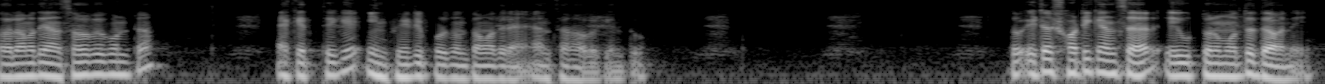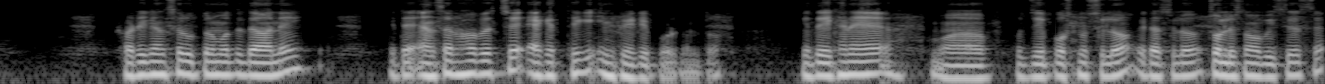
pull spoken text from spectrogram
তাহলে আমাদের অ্যান্সার হবে কোনটা? একের থেকে ইনফিনিটি পর্যন্ত আমাদের অ্যান্সার হবে কিন্তু। তো এটা সঠিক অ্যান্সার এই উত্তরের মধ্যে দেওয়া নেই। সঠিক অ্যান্সার উত্তরের মধ্যে দেওয়া নেই। এটা অ্যান্সার হবে হচ্ছে একের থেকে ইনফিনিটি পর্যন্ত। কিন্তু এখানে যে প্রশ্ন ছিল, এটা ছিল চল্লিশতম বিসিএসে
